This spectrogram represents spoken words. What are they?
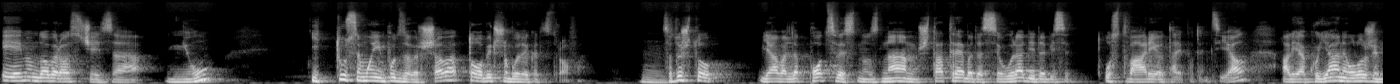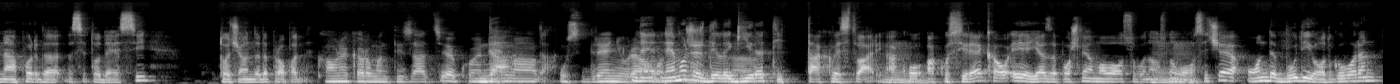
e, ja imam dobar osjećaj za nju i tu se moj input završava, to obično bude katastrofa. Mm. Zato što ja valjda podsvesno znam šta treba da se uradi da bi se ostvario taj potencijal, ali ako ja ne uložim napor da, da se to desi, to će onda da propadne. Kao neka romantizacija koja Da, nema da. usidrenju u Ne, realnosti. ne možeš delegirati takve stvari. Ako, Mm. ako si rekao, e, ja zapošljavam ovu osobu na osnovu Mm. osjećaja, onda budi odgovoran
